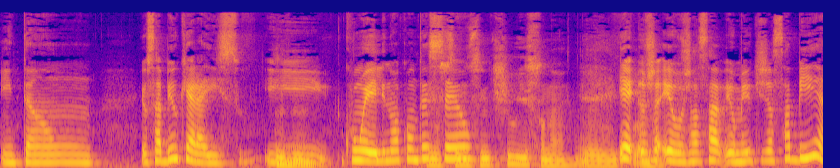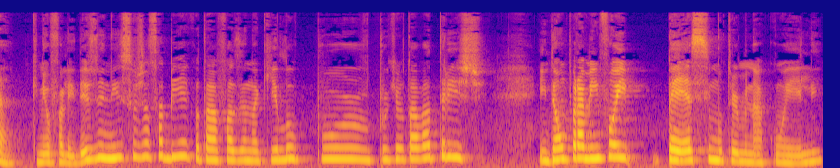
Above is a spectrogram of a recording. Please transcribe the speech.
Então, eu sabia o que era isso. E com ele não Você aconteceu. não sentiu isso, né? E aí, E pô, eu, já, eu já eu meio que já sabia, que nem eu falei, desde o início eu já sabia que eu tava fazendo aquilo por, porque eu tava triste. Então, pra mim foi péssimo terminar com ele.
